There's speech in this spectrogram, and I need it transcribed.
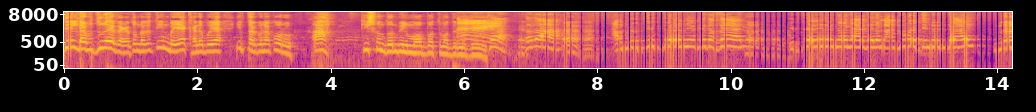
দিলটা জুড়ে থাকা। তোমরা যে তিন ভাই একখানে বইয়া ইফতার গুনা করো। আহ কি সুন্দর মিল মহব্বত তোমাদের মধ্যে। দাদা আপনি তো ইফতার নিয়ে গেছেন ইফতার নিয়ে না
